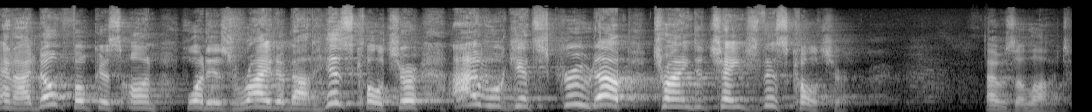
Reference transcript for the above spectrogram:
and I don't focus on what is right about his culture, I will get screwed up trying to change this culture. That was a lot.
